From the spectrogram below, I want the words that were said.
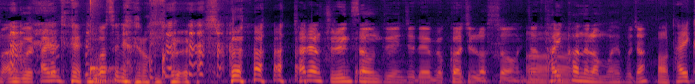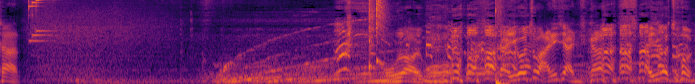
방금 아니, 근데 누가 쓰냐, 이런 거를. 차량 주행 사운드에 이제 내가 몇 가지를 넣었어. 이제 어, 타이칸을 한번 해보자. 어, 타이칸. 뭐야, 이거. 야, 이거 좀 아니지 않냐? 야, 이거 좀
